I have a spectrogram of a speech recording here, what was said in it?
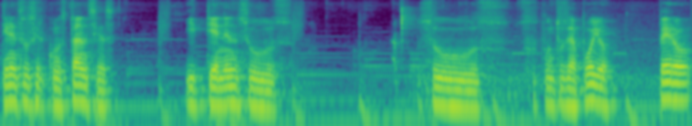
tienen sus circunstancias y tienen sus, sus, puntos de apoyo. Pero,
